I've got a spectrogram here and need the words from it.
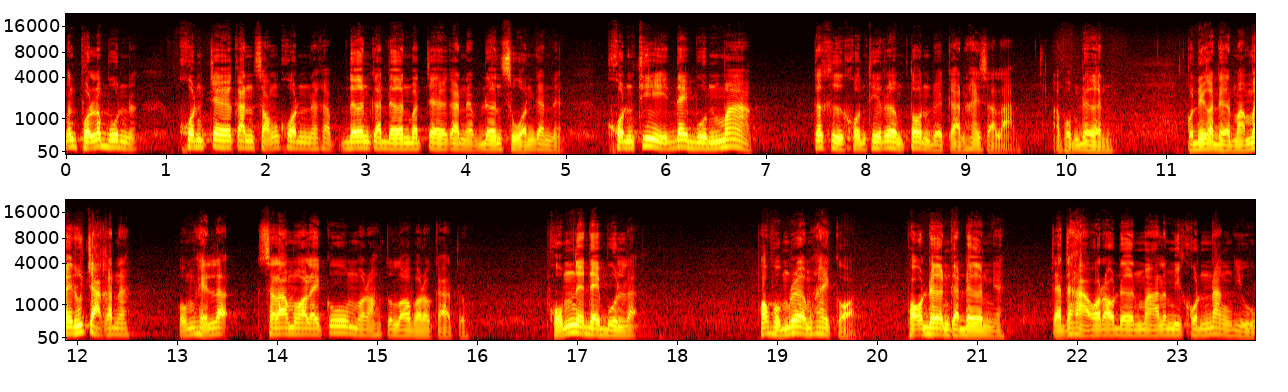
มันผลบุญนะคนเจอกันสองคนนะครับ เดินกับเดินมาเจอกันเนี่ยเดินสวนกันเนี่ย คนที่ได้บุญมากก็คือคนที่เริ่มต้นโดยการให้สลามผมเดิน คนนี้ก็เดินมา ไม่รู้จักกันนะ ผมเห็นแล้วสลามอะลัยกุมราตุลลอบะเรากาตุผมเนี่ยได้บุญละเพราะผมเริ่มให้ก่อนเพราะเดินกับเดินไงแต่ถ้าหากเราเดินมาแล้วมีคนนั่งอยู่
